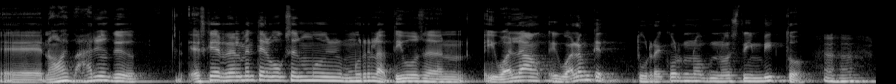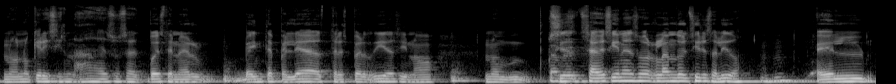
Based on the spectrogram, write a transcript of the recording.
Eh, no, hay varios que... Es que realmente el box es muy, muy relativo, o sea, igual, a- igual aunque tu récord no, no esté invicto, Ajá. no, no quiere decir nada de eso, o sea, puedes tener 20 peleas, 3 perdidas y no... no. ¿Sabes quién es Orlando El Ciri Salido? Él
